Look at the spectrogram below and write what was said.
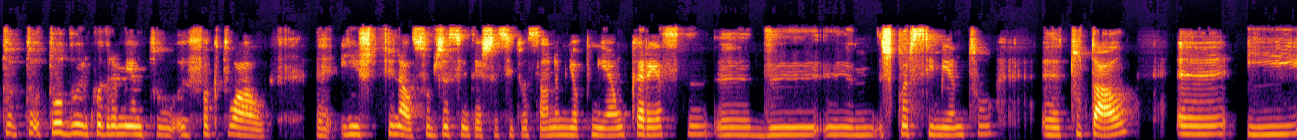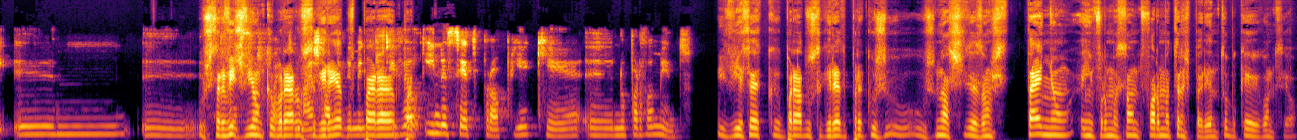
tudo, todo o enquadramento eh, factual uh, e institucional subjacente a esta situação, na minha opinião, carece uh, de esclarecimento uh, total e um, os serviços deviam quebrar o segredo para, para, e na sede própria que é no Parlamento. E devia ser quebrado o segredo para que os, os nossos cidadãos tenham a informação de forma transparente sobre o que aconteceu.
